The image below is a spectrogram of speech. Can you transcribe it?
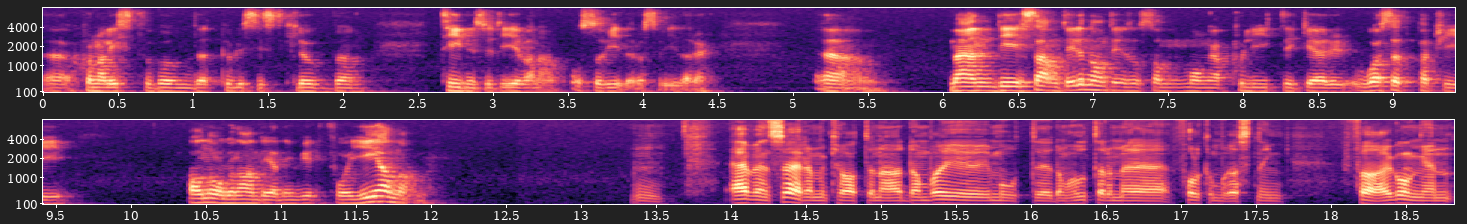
Eh, Journalistförbundet, Publicistklubben, Tidningsutgivarna och så vidare och så vidare. Eh, men det är samtidigt någonting som många politiker oavsett parti av någon anledning vill få igenom. Mm. Även Sverigedemokraterna, de var ju emot det, de hotade med folkomröstning förra gången.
